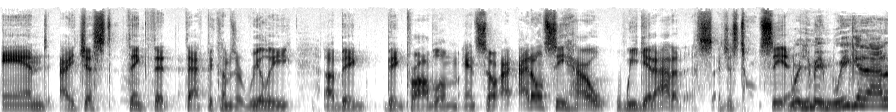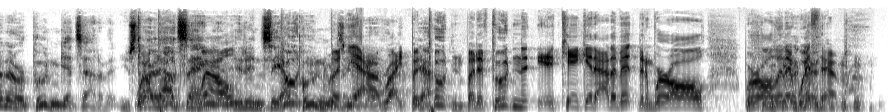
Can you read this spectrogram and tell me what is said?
And I just think that that becomes a really a big, big problem. And so I, I, don't see how we get out of this. I just don't see it. Well, you mean we get out of it or Putin gets out of it? You started well, Putin, out saying well, you, you, didn't see Putin, how Putin was But yeah, right. But yeah. Putin. But if Putin can't get out of it, then we're all we're all in it with him.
